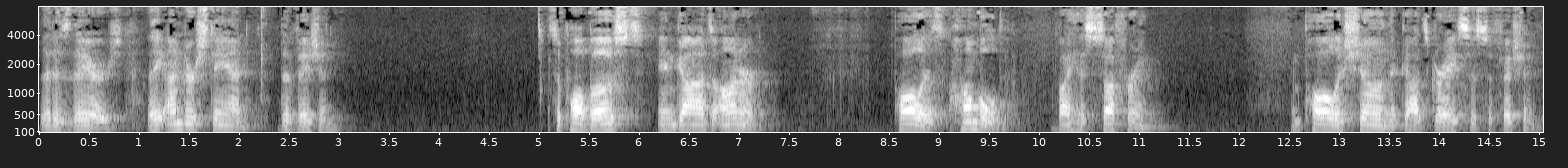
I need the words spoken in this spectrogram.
that is theirs. They understand the vision. So Paul boasts in God's honor. Paul is humbled by his suffering. And Paul is shown that God's grace is sufficient.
